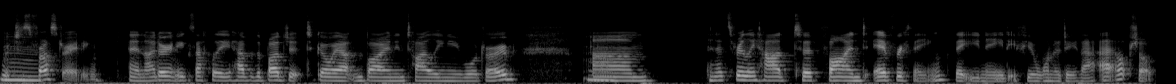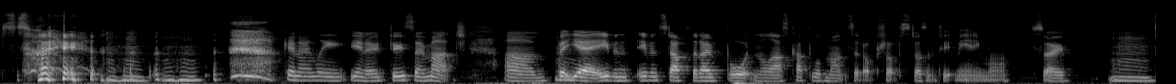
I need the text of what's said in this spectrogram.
which mm. is frustrating. And I don't exactly have the budget to go out and buy an entirely new wardrobe. Mm. Um, and it's really hard to find everything that you need if you want to do that at op shops so mm-hmm, mm-hmm. can only you know do so much um, but mm. yeah even even stuff that i've bought in the last couple of months at op shops doesn't fit me anymore so mm.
